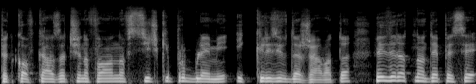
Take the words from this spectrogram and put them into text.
Петков каза, че на фона на всички проблеми и кризи в държавата, лидерът на ДПС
